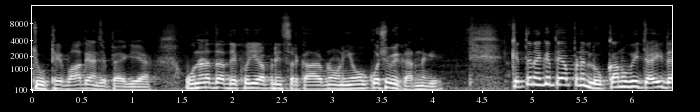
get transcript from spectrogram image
ਝੂਠੇ ਵਾਅਦਿਆਂ 'ਚ ਪੈ ਗਏ ਆ। ਉਹਨਾਂ ਨੇ ਤਾਂ ਦੇਖੋ ਜੀ ਆਪਣੀ ਸਰਕਾਰ ਬਣਾਉਣੀ ਆ ਉਹ ਕੁਝ ਵੀ ਕਰਨਗੇ। ਕਿਤੇ ਨਾ ਕਿਤੇ ਆਪਣੇ ਲੋਕਾਂ ਨੂੰ ਵੀ ਚਾਹੀਦਾ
